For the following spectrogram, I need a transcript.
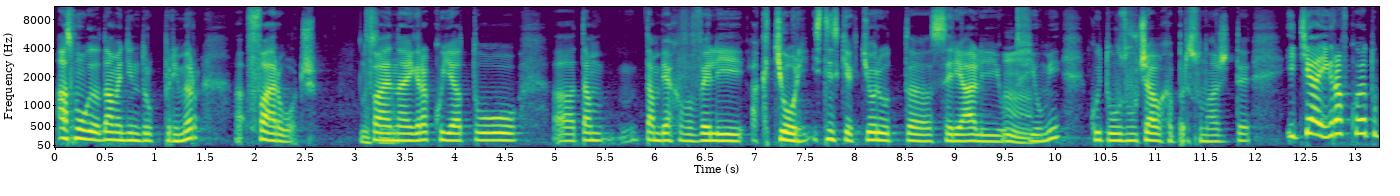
Аз мога да дам един друг пример. Firewatch. Не Това е една игра, която а, там, там бяха въвели актьори, истински актьори от а, сериали и от М. филми, които озвучаваха персонажите. И тя е игра, в която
